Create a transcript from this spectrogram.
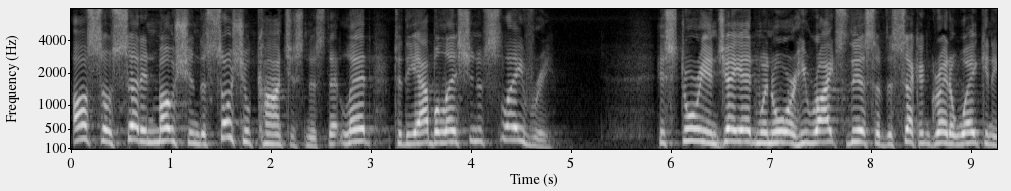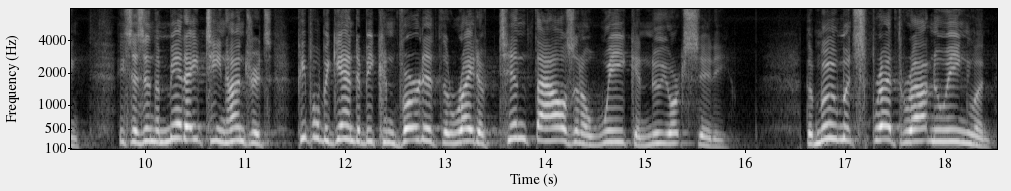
also set in motion the social consciousness that led to the abolition of slavery. Historian J. Edwin Orr, he writes this of the Second Great Awakening. He says, In the mid 1800s, people began to be converted at the rate of 10,000 a week in New York City. The movement spread throughout New England.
